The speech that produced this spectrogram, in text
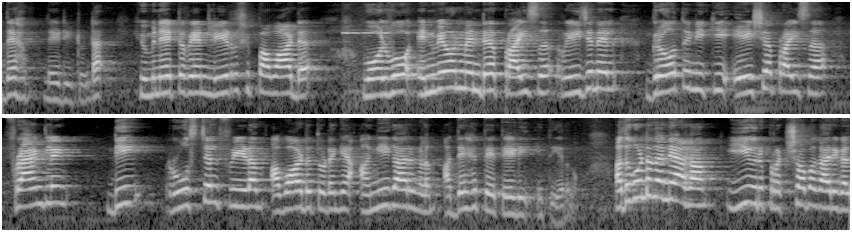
അദ്ദേഹം നേടിയിട്ടുണ്ട്. Humanitarian leadership award Volvo environment prize regional growth Nikkei Asia prize Franklin D Roosevelt freedom award തുടങ്ങിയ അംഗീകാരങ്ങളും അദ്ദേഹത്തെ തേടി എത്തിയിരുന്നു. അതുകൊണ്ട് തന്നെയാകാം ഈ ഒരു പ്രക്ഷോഭകാരികൾ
